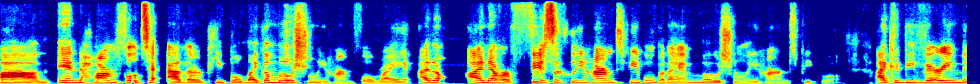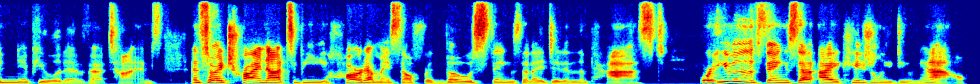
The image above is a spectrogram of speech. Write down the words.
um and harmful to other people like emotionally harmful right i don't i never physically harmed people but i emotionally harmed people. I could be very manipulative at times. And so i try not to be hard on myself for those things that i did in the past or even the things that i occasionally do now.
